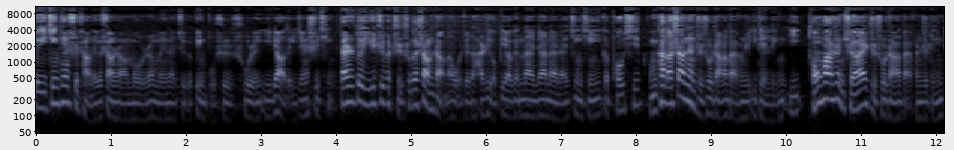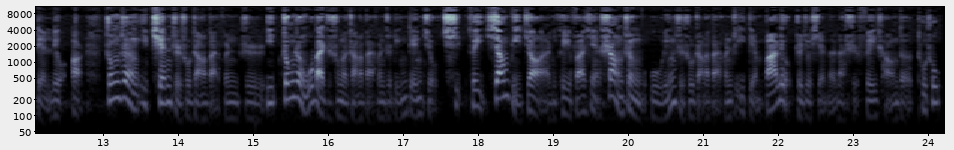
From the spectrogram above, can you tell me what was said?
对于今天市场的一个上涨，我认为呢这个并不是出人意料的一件事情。但是对于这个指数的上涨呢，我觉得还是有必要跟大家呢来进行一个剖析。我们看到上证指数涨了百分之一点零一，同花顺全 A 指数涨了百分之零点六二。中证一千指数涨了百分之一，中证五百指数呢涨了百分之零点九七，所以相比较啊，你可以发现上证五零指数涨了百分之一点八六，这就显得呢是非常的突出。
